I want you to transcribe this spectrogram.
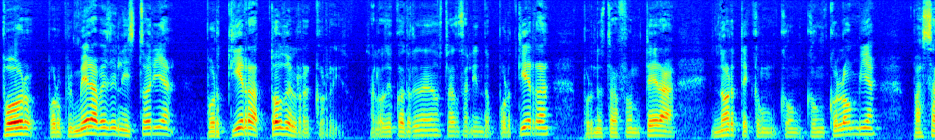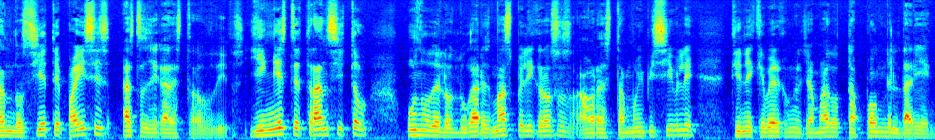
por, por primera vez en la historia por tierra todo el recorrido. Los ecuatorianos están saliendo por tierra, por nuestra frontera norte con, Colombia, pasando siete países hasta llegar a Estados Unidos. Y en este tránsito, uno de los lugares más peligrosos, ahora está muy visible, tiene que ver con el llamado tapón del Darién,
